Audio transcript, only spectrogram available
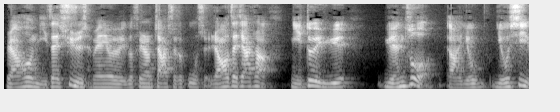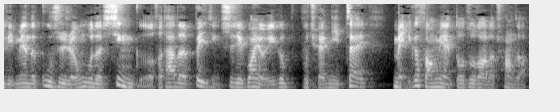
然后你在叙事层面又有一个非常扎实的故事，然后再加上你对于原作啊游游戏里面的故事人物的性格和他的背景世界观有一个补全，你在每一个方面都做到了创造，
